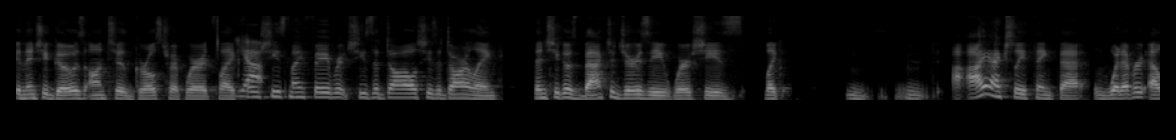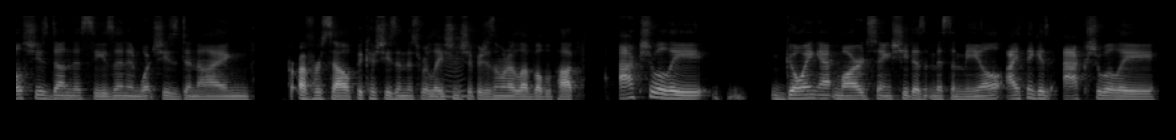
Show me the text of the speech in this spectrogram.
and then she goes onto the girls trip where it's like Yeah. oh she's my favorite. She's a doll. She's a darling. Then she goes back to Jersey where she's like I actually think that whatever else she's done this season and what she's denying of herself because she's in this relationship, she doesn't want to love bubble pop, actually going at Marge saying she doesn't miss a meal, I think is actually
